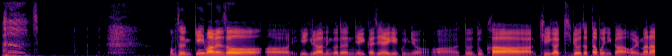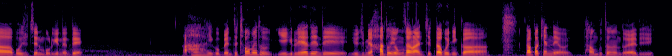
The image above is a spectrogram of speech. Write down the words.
아무튼 게임하면서 어, 얘기를 하는 거는 여기까지 해야겠군요. 어, 또 녹화 길이가 길어졌다 보니까 얼마나 보실지는 모르겠는데 아 이거 멘트 처음에도 얘기를 해야 되는데 요즘에 하도 영상 안 찍다 보니까 깜빡했네요. 다음부터는 넣어야 되지.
